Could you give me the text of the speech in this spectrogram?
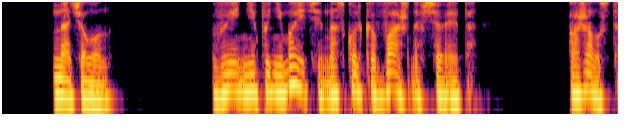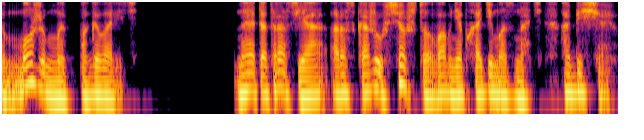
— начал он, — «вы не понимаете, насколько важно все это. Пожалуйста, можем мы поговорить? На этот раз я расскажу все, что вам необходимо знать, обещаю.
